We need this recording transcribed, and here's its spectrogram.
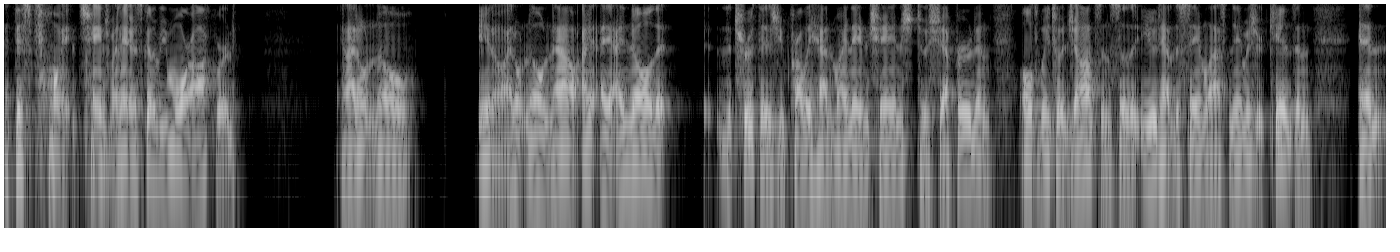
at this point, change my name. It's going to be more awkward, and I don't know. You know, I don't know now. I, I, I know that the truth is you probably had my name changed to a Shepherd and ultimately to a Johnson so that you'd have the same last name as your kids. And, and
